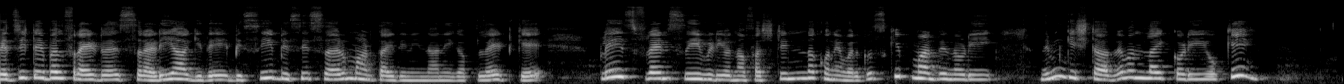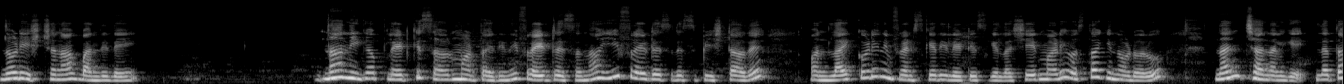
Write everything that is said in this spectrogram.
ವೆಜಿಟೇಬಲ್ ಫ್ರೈಡ್ ರೈಸ್ ರೆಡಿಯಾಗಿದೆ. ಬಿಸಿ ಬಿಸಿ ಸರ್ವ್ ಮಾಡ್ತಾಯಿದ್ದೀನಿ ನಾನೀಗ ಪ್ಲೇಟ್ಗೆ. ಪ್ಲೀಸ್ ಫ್ರೆಂಡ್ಸ್, ಈ ವಿಡಿಯೋನ ಫಸ್ಟಿಂದ ಕೊನೆವರೆಗೂ ಸ್ಕಿಪ್ ಮಾಡಿದೆ ನೋಡಿ. ನಿಮ್ಗೆ ಇಷ್ಟ ಆದರೆ ಒಂದು ಲೈಕ್ ಕೊಡಿ, ಓಕೆ? ನೋಡಿ ಎಷ್ಟು ಚೆನ್ನಾಗಿ ಬಂದಿದೆ. ನಾನೀಗ ಪ್ಲೇಟ್ಗೆ ಸರ್ವ್ ಮಾಡ್ತಾಯಿದ್ದೀನಿ ಫ್ರೈಡ್ ರೈಸನ್ನು. ಈ ಫ್ರೈಡ್ ರೈಸ್ ರೆಸಿಪಿ ಇಷ್ಟ ಆದರೆ ಒಂದು ಲೈಕ್ ಕೊಡಿ. ನಿಮ್ಮ ಫ್ರೆಂಡ್ಸ್ಗೆ, ರಿಲೇಟಿವ್ಸ್ಗೆಲ್ಲ ಶೇರ್ ಮಾಡಿ ಹೊಸ್ದಾಗಿ ನೋಡೋರು. ನನ್ನ ಚಾನಲ್ಗೆ ಲತಾ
